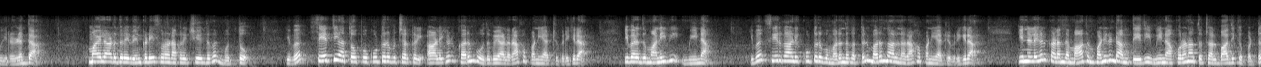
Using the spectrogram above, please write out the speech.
உயிரிழந்தார். மயிலாடுதுறை வெங்கடேஸ்வர நகரைச் சேர்ந்தவர் முத்து. இவர் சேத்தியாத்தோப்பு கூட்டுறவு சர்க்கரை ஆலையில் கரும்பு உதவியாளராக பணியாற்றி வருகிறார். இவரது மனைவி மீனா. இவர் சீர்காழி கூட்டுறவு மருந்தகத்தில் மருந்தாளுநராக பணியாற்றி வருகிறார். இந்நிலையில் கடந்த மாதம் பனிரெண்டாம் தேதி மீனா கொரோனா தொற்றால் பாதிக்கப்பட்டு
